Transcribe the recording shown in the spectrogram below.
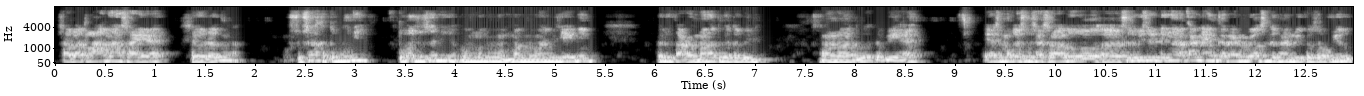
sahabat lama saya saya udah susah ketemunya. Ketemu susah nih manusia ini. Aduh kangen banget gue tapi kangen banget gue tapi ya. Ya semoga sukses selalu. Uh, sudah bisa didengarkan Anchor and Wells dengan Because of You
